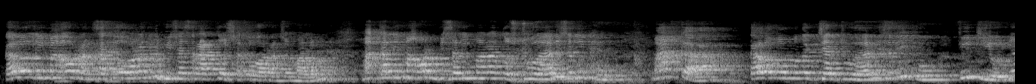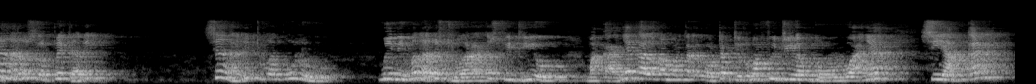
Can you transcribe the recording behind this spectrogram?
Kalau lima orang, satu orang itu bisa 100 satu orang semalam, maka lima orang bisa 500, dua hari seribu. Maka kalau mau mengejar dua hari seribu, videonya harus lebih dari sehari 20 minimal harus 200 video. Makanya kalau memotret produk di rumah video yang banyak siapkan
